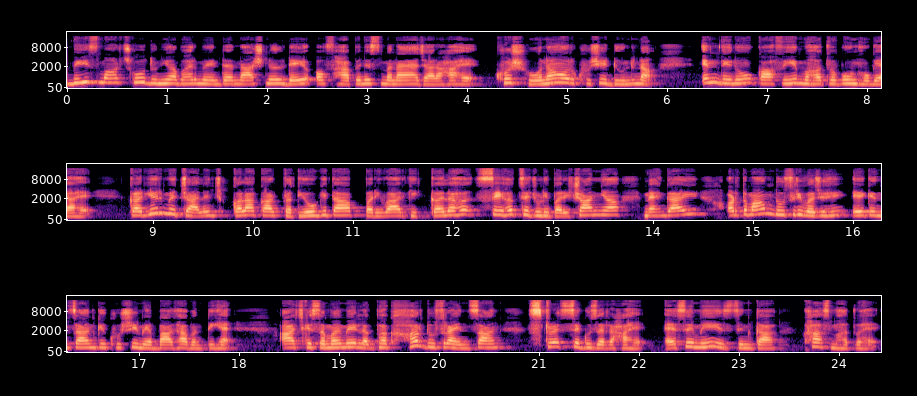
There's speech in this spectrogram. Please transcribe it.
बीस मार्च को दुनिया भर में इंटरनेशनल डे ऑफ़ हैप्पीनेस मनाया जा रहा है। खुश होना और खुशी ढूंढना इन दिनों काफ़ी महत्वपूर्ण हो गया है। करियर में चैलेंज, कलाकार प्रतियोगिता, परिवार की कलह, सेहत से जुड़ी परेशानियाँ, महँगाई और तमाम दूसरी वजहें एक इंसान की खुशी में बाधा बनती हैं। आज के समय में लगभग हर दूसरा इंसान स्ट्रेस से गुजर रहा है। ऐसे में इस दिन का खास महत्व है।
